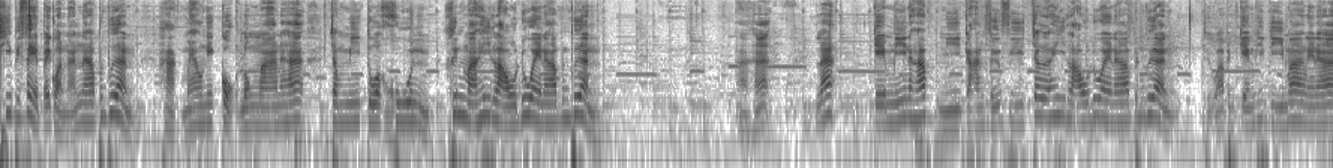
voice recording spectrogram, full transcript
ที่พิเศษไปกว่านั้นนะครับเพื่อนๆ หากแมวเนโกะลงมานะฮะ จะมีตัวคูณขึ้นมาให้เราด้วยนะครับเพื่อนๆอ่าฮะและเกมนี้นะครับมีการซื้อฟีเจอร์ให้เราด้วยนะครับเพื่อนๆ ถือว่าเป็นเกมที่ดีมากเลยนะฮะ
